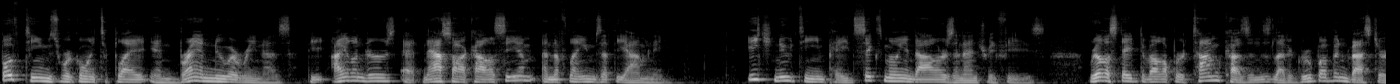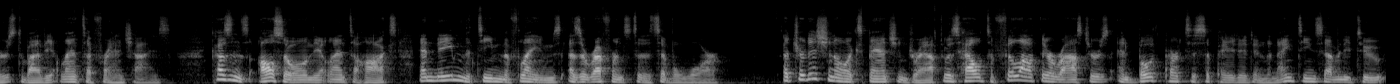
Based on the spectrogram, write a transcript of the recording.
Both teams were going to play in brand new arenas the Islanders at Nassau Coliseum and the Flames at the Omni. Each new team paid $6 million in entry fees. Real estate developer Tom Cousins led a group of investors to buy the Atlanta franchise. Cousins also owned the Atlanta Hawks and named the team the Flames as a reference to the Civil War. A traditional expansion draft was held to fill out their rosters, and both participated in the 1972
